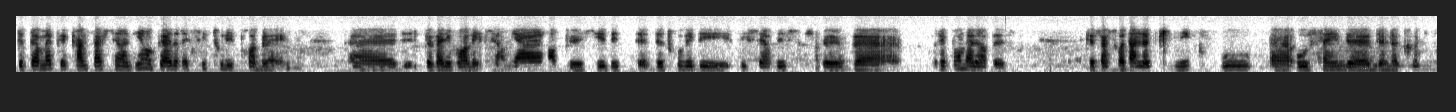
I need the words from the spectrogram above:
de permettre que quand le patient vient, on peut adresser tous les problèmes. Euh, ils peuvent aller voir l'infirmière, on peut essayer de, de, trouver des, des, services qui peuvent euh, répondre à leurs besoins, que ce soit dans notre clinique ou euh, au sein de, de notre communauté.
